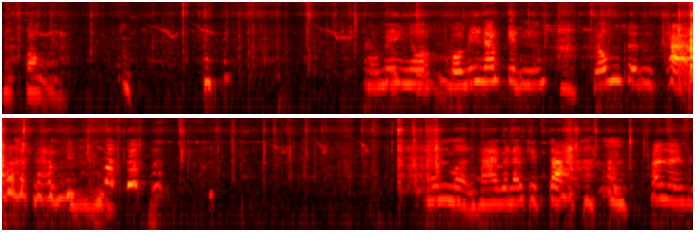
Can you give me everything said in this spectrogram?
มันกล้องอะบ่มีเงาะบ่มีน้ำกินล้มขึ้นขาเพิกดำนี่ เงินเหมือนหายไปในพริบตา ถ้าเลยสิ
